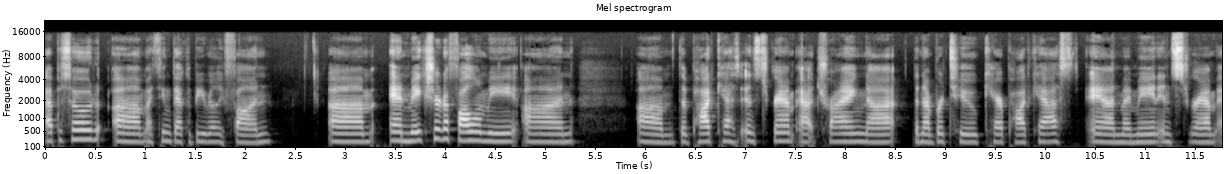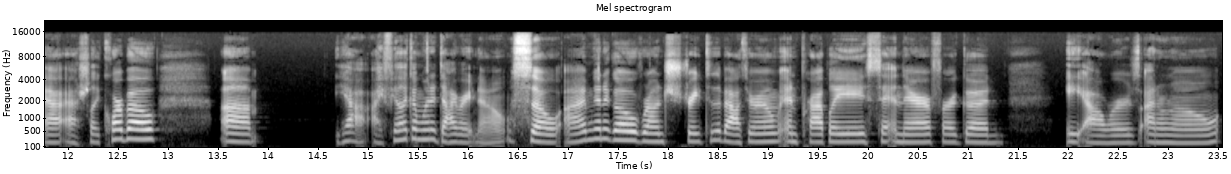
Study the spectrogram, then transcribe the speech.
episode. Um, I think that could be really fun. Um, and make sure to follow me on um, the podcast Instagram at trying not the number two care podcast and my main Instagram at Ashley Corbo. Um, yeah, I feel like I'm gonna die right now. So I'm gonna go run straight to the bathroom and probably sit in there for a good eight hours. I don't know.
